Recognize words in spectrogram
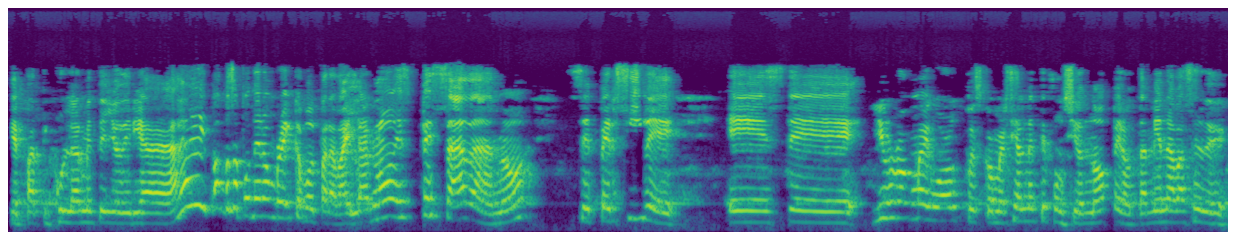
que particularmente yo diría, ay, vamos a poner Unbreakable para bailar, no, es pesada, ¿no? Se percibe. Este, You Rock My World, pues comercialmente funcionó, pero también a base de,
